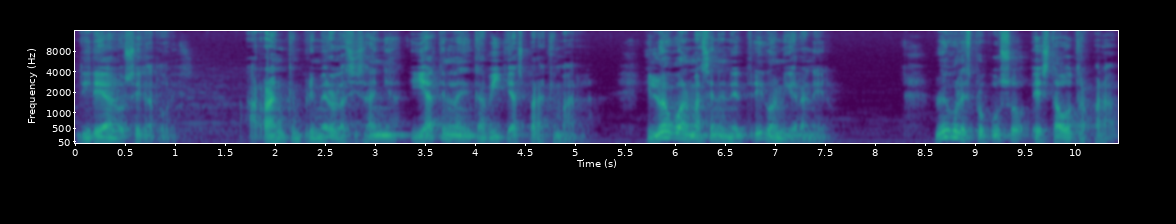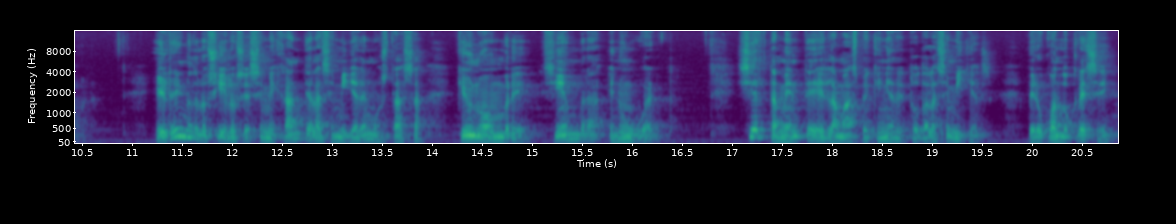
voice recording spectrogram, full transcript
diré a los segadores, arranquen primero la cizaña y átenla en gavillas para quemarla, y luego almacenen el trigo en mi granero. Luego les propuso esta otra parábola. El reino de los cielos es semejante a la semilla de mostaza que un hombre siembra en un huerto. Ciertamente es la más pequeña de todas las semillas, pero cuando crece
